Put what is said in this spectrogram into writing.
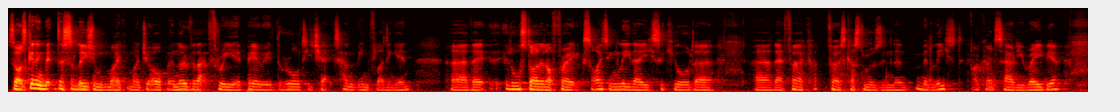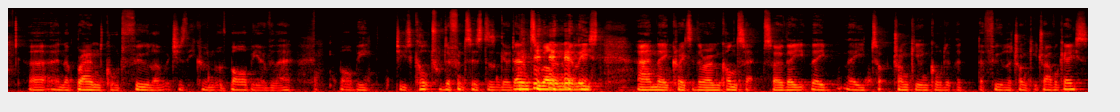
So I was getting a bit disillusioned with my, my job, and over that three year period, the royalty checks hadn't been flooding in. Uh, they, it all started off very excitingly. They secured uh, uh, their fir- first customers in the Middle East, Okay. in Saudi Arabia, uh, and a brand called Fulla, which is the equivalent of Barbie over there. Barbie, due to cultural differences, doesn't go down too well in the Middle East, and they created their own concept. So they they they took Trunki and called it the, the Fulla Trunki travel case.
